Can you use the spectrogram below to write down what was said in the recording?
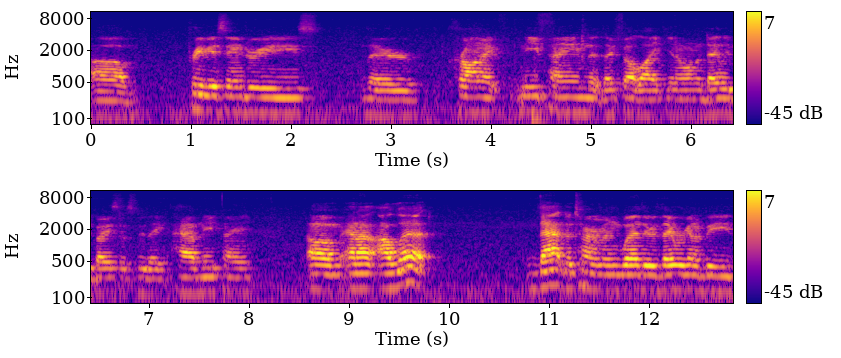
um, previous injuries, their chronic knee pain that they felt like you know on a daily basis do they have knee pain, um, and I, I let that determine whether they were going to be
